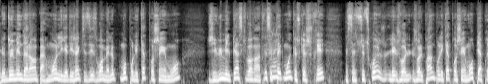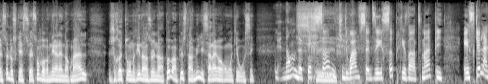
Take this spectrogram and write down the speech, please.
Le 2000 dollars par mois, il y a des gens qui se disent, ouais, mais là, moi, pour les quatre prochains mois, j'ai 8000 pièces qui vont rentrer. C'est Ouais. peut-être moins que ce que je ferais, mais c'est tu quoi, je, je vais, je vais le prendre pour les quatre prochains mois, puis après ça, lorsque la situation va revenir à la normale, je retournerai dans un emploi. En plus, tant mieux, les salaires auront été haussés. Le nombre de personnes qui doivent se dire ça présentement, puis est-ce que la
